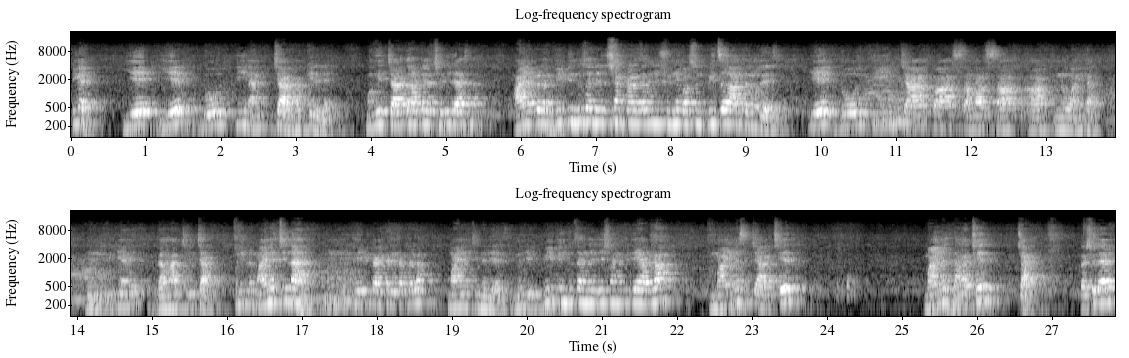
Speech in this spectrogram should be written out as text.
ठीक आहे? एक एक दोन तीन आणि चार भाग केलेले आहे मग हे चार तर आपल्याला छेदिले असणार आणि आपल्याला बी बिंदूचा निर्देशांक काढायचा म्हणजे शून्यपासून बीचं अंतर मोजायचं एक दोन तीन चार पाच सहा सात आठ नऊ आणि दहा. म्हणून किती आहे? दहाचे चार पण इथलं मायनस चिन्ह आहे. म्हणून इथे काय करायचं आपल्याला? मायनस चिन्ह द्यायचं म्हणजे बी बिंदूचा निर्देशांक किती आहे आपला? मायनस चार छेद मायनस दहा छेद चार. लक्ष द्यावे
